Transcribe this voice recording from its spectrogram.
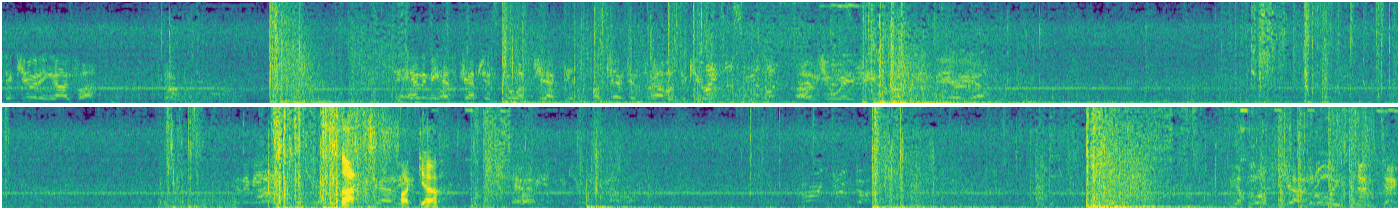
Securing Alpha. The enemy has captured two objectives. Objective Bravo secured. Our UAV is orbiting the area. Enemy Ah, fuck yeah. Enemy securing Bravo. We have lost Charlie. Throwing Semtex.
